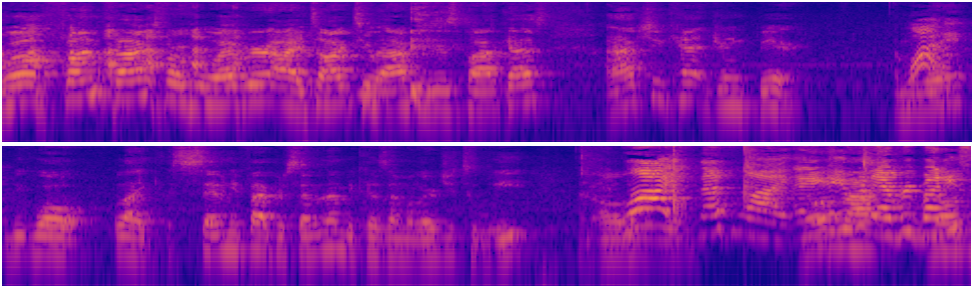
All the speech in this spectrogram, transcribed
Well, fun fact for whoever I talk to after this podcast, I actually can't drink beer. I'm Why? aller- well, like 75% of them because I'm allergic to wheat and all lie! that. That's lie. I No, it's hate when everybody No, says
